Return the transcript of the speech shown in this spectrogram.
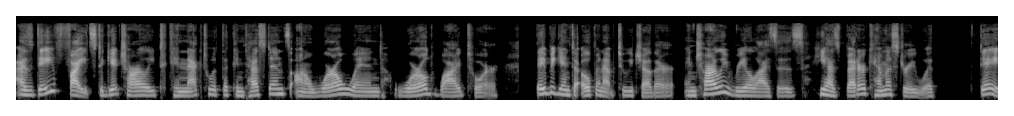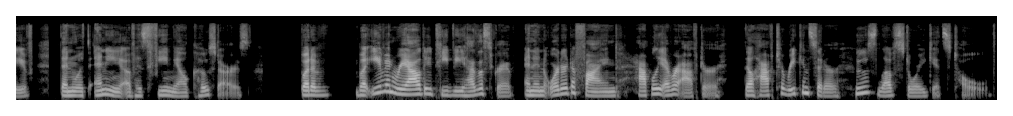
As Dave fights to get Charlie to connect with the contestants on a whirlwind worldwide tour, they begin to open up to each other, and Charlie realizes he has better chemistry with Dave than with any of his female co stars. But, of, but even reality TV has a script, and in order to find happily ever after, they'll have to reconsider whose love story gets told.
